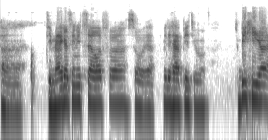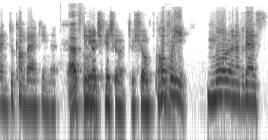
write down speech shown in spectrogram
uh, the magazine itself. Uh, so yeah, really happy to to be here and to come back in the, in the near future to show hopefully more an advanced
